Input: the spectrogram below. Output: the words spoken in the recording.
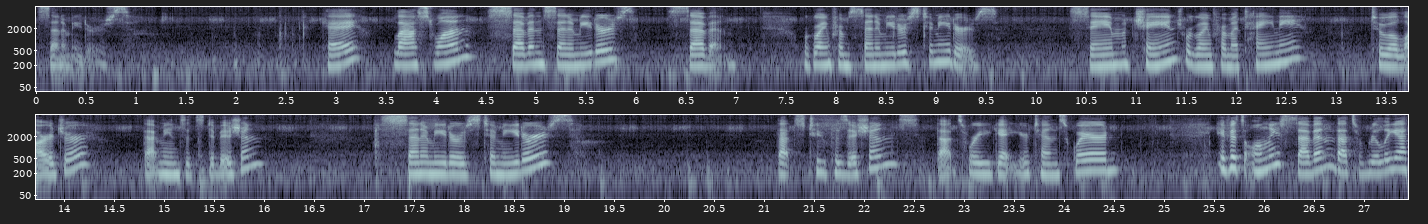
centimeters. Okay, last one, 7 centimeters, 7. We're going from centimeters to meters. Same change, we're going from a tiny to a larger. That means it's division centimeters to meters. That's two positions. That's where you get your 10 squared. If it's only seven, that's really a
